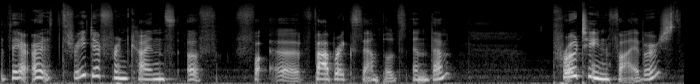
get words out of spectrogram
there are three different kinds of fa- uh, fabric samples in them protein fibers.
